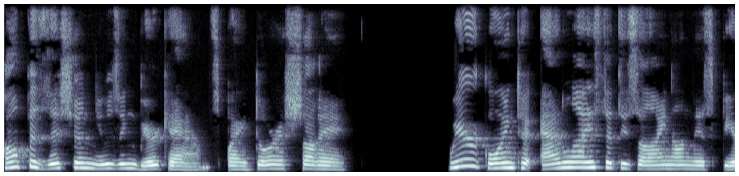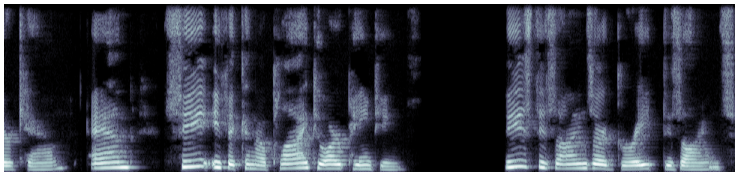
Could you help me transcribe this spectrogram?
Composition Using Beer Cans by Doris Charest. We're going to analyze the design on this beer can and see if it can apply to our paintings. These designs are great designs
